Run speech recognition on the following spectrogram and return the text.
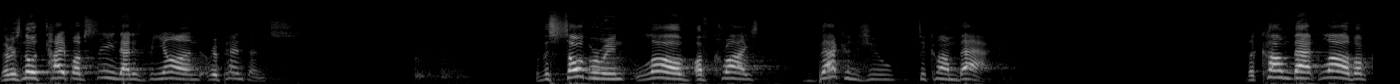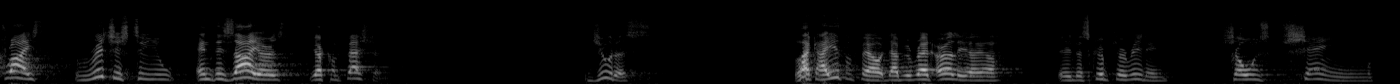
There is no type of sin that is beyond repentance. The sobering love of Christ beckons you to come back. The comeback love of Christ reaches to you and desires your confession. Judas, like Ahithophel that we read earlier in the scripture reading, shows shame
